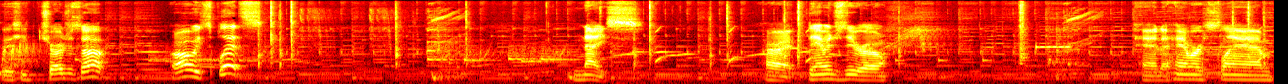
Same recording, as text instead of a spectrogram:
So he charges up. Oh, he splits. Nice. All right, damage zero. And a hammer slam.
